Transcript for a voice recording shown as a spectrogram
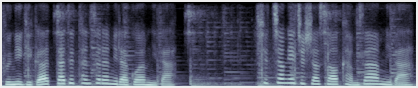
분위기가 따뜻한 사람이라고 합니다. 시청해주셔서 감사합니다.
